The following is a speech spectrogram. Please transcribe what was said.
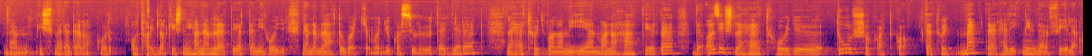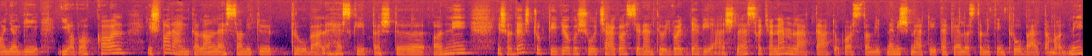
nem ismered el, akkor ott hagylak, és néha nem lehet érteni, hogy mert nem látogatja mondjuk a szülőt egy gyerek, lehet, hogy valami ilyen van a háttérben, de az is lehet, hogy túl sokat kap, tehát hogy megterhelik mindenféle anyagi javakkal, és aránytalan lesz, amit ő próbál ehhez képest adni, és a destruktív jogosultság azt jelenti, hogy vagy deviáns lesz, hogyha nem láttátok azt, amit nem ismertétek el, azt, amit én próbáltam adni,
